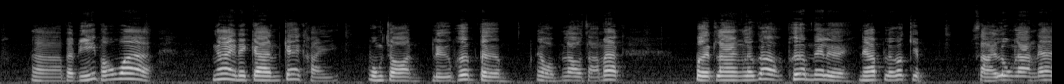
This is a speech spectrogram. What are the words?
ำแบบนี้เพราะว่าง่ายในการแก้ไขวงจรหรือเพิ่มเติมนะครับผมเราสามารถเปิดรางแล้วก็เพิ่มได้เลยนะครับ แล้วก็เก็บสายลงรางได้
